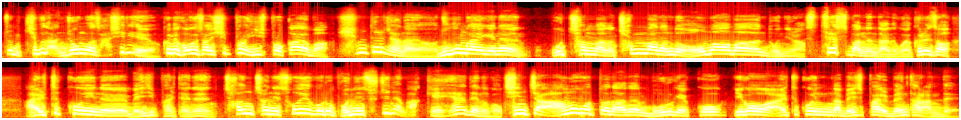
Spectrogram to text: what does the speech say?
좀 기분 안 좋은 건 사실이에요. 근데 거기서 한 10%, 20% 까여봐. 힘들잖아요. 누군가에게는 5천만 원, 1천만 원도 어마어마한 돈이라 스트레스 받는다는 거야. 그래서 알트코인을 매집할 때는 천천히 소액으로 본인 수준에 맞게 해야 되는 거고. 진짜 아무것도 나는 모르겠고, 이거 알트코인 나 매집할 멘탈 안 돼.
